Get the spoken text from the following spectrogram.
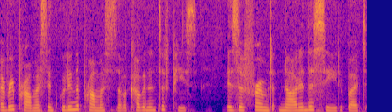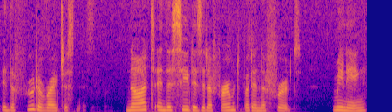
every promise, including the promises of a covenant of peace, is affirmed not in the seed, but in the fruit of righteousness. Not in the seed is it affirmed, but in the fruit. Meaning,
